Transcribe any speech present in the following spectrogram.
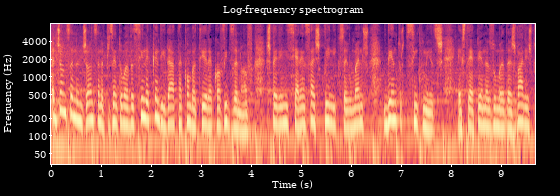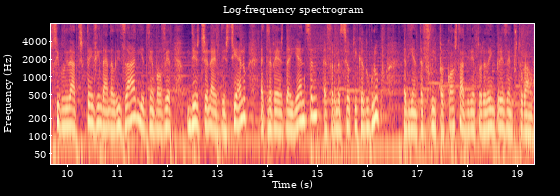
A Johnson Johnson apresenta uma vacina candidata a combater a Covid-19. Espera iniciar ensaios clínicos em humanos dentro de cinco meses. Esta é apenas uma das várias possibilidades que tem vindo a analisar e a desenvolver desde janeiro deste ano, através da Janssen, a farmacêutica do grupo, adianta Filipa Costa, a diretora da empresa em Portugal.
